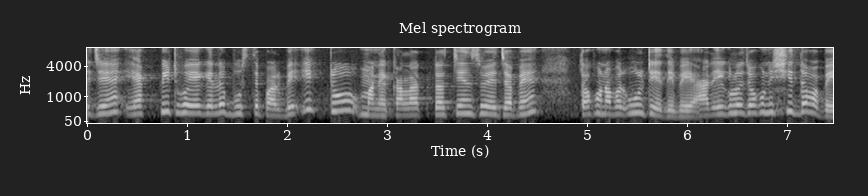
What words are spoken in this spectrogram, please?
এই যে এক পিঠ হয়ে গেলে বুঝতে পারবে, একটু মানে কালারটা চেঞ্জ হয়ে যাবে, তখন আবার উল্টে দেবে। আর এগুলো যখনই সিদ্ধ হবে,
